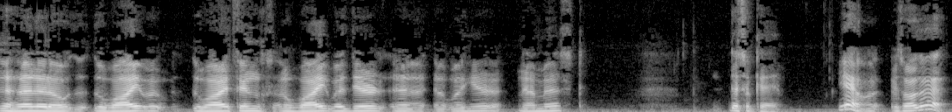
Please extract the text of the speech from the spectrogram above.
I don't know, the, the white, the white things, the white right there, uh, uh, right here, I missed. That's okay. Yeah, it's all that.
